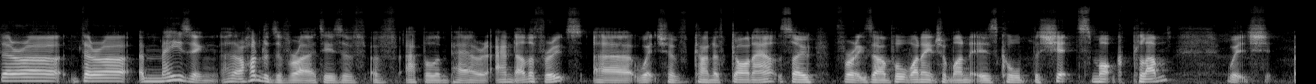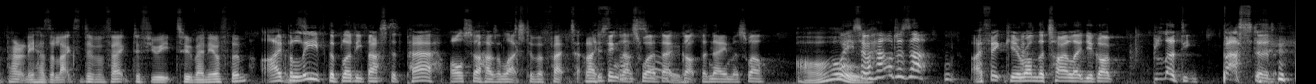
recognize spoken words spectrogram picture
there are there are amazing. There are hundreds of varieties of, of apple and pear and other fruits uh, which have kind of gone out. So, for example, one ancient one is called the shit smock plum, which apparently has a laxative effect if you eat too many of them. I believe the bloody bastard pear also has a laxative effect, and I think that that's where so? that got the name as well. Oh, Wait, so how does that? I think you're on the toilet and you go, bloody bastard!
